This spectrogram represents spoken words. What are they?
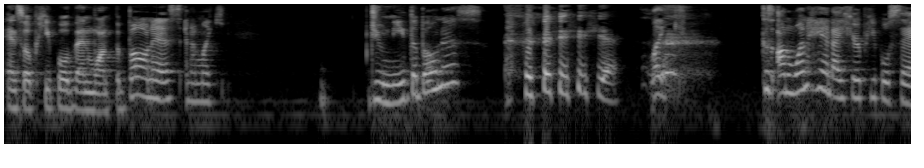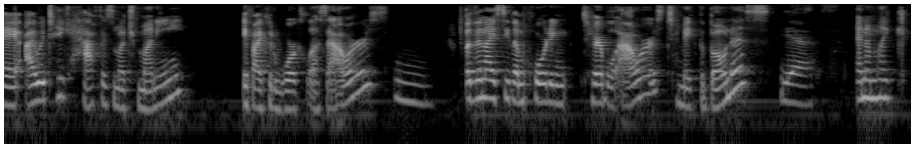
and so people then want the bonus and i'm like do you need the bonus yeah. like because on one hand i hear people say i would take half as much money if i could work less hours Mm. but then i see them hoarding terrible hours to make the bonus Yes. and i'm like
